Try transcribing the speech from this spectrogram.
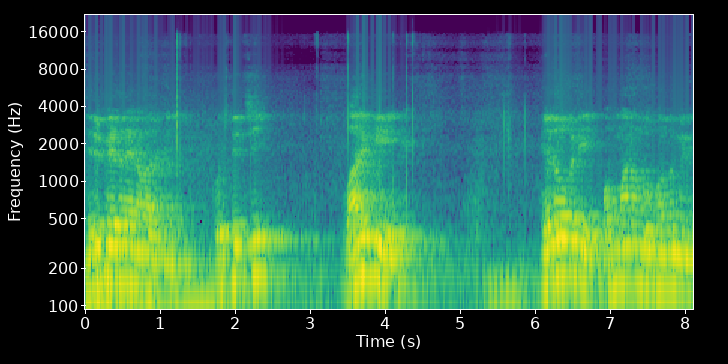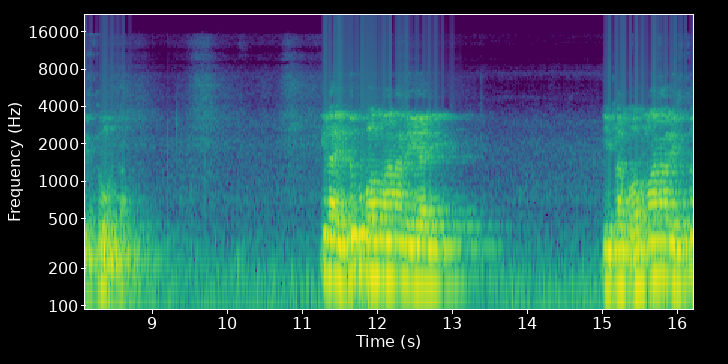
నిరుపేదలైన వారిని గుర్తించి వారికి ఏదో ఒకటి బహుమానం రూపంలో మేము ఇస్తూ ఉంటాం. ఇలా ఎందుకు బహుమానాలు ఇవ్వాలి ఇట్లా బహుమానాలు ఇస్తూ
